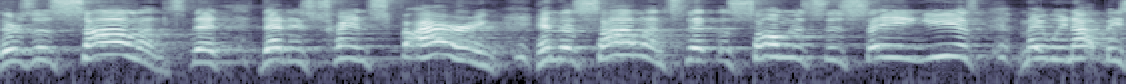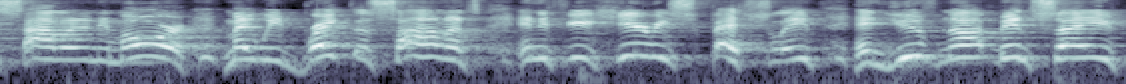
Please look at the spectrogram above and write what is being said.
There's a silence that, that is transpiring, and the silence that the psalmist is saying is, may we not be silent anymore. May we break the silence. And if you're here especially and you've not been saved,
